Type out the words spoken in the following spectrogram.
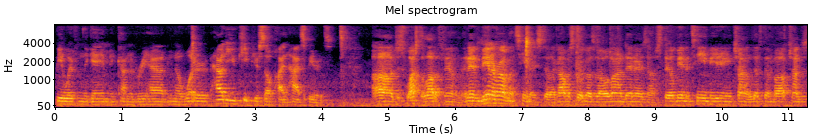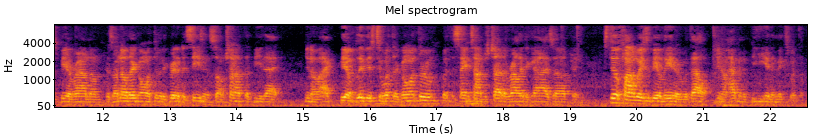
be away from the game and kind of rehab, you know, what are how do you keep yourself high in high spirits? Uh, just watched a lot of film, and then being around my teammates still. Like I would still go to the O line dinners. I'm still being in the team meeting, trying to lift them up, trying to just be around them because I know they're going through the grit of the season. So I'm trying not to be that, you know, I be oblivious to what they're going through, but at the same time, just try to rally the guys up and still find ways to be a leader without, you know, having to be in the mix with them.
